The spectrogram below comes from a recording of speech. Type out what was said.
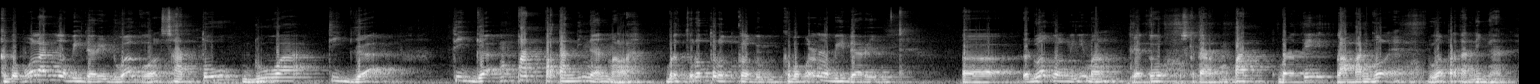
kebobolan lebih dari dua gol satu dua tiga tiga empat pertandingan malah berturut-turut kebobolan lebih dari eh, dua gol minimal yaitu sekitar empat berarti 8 gol ya dua pertandingan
